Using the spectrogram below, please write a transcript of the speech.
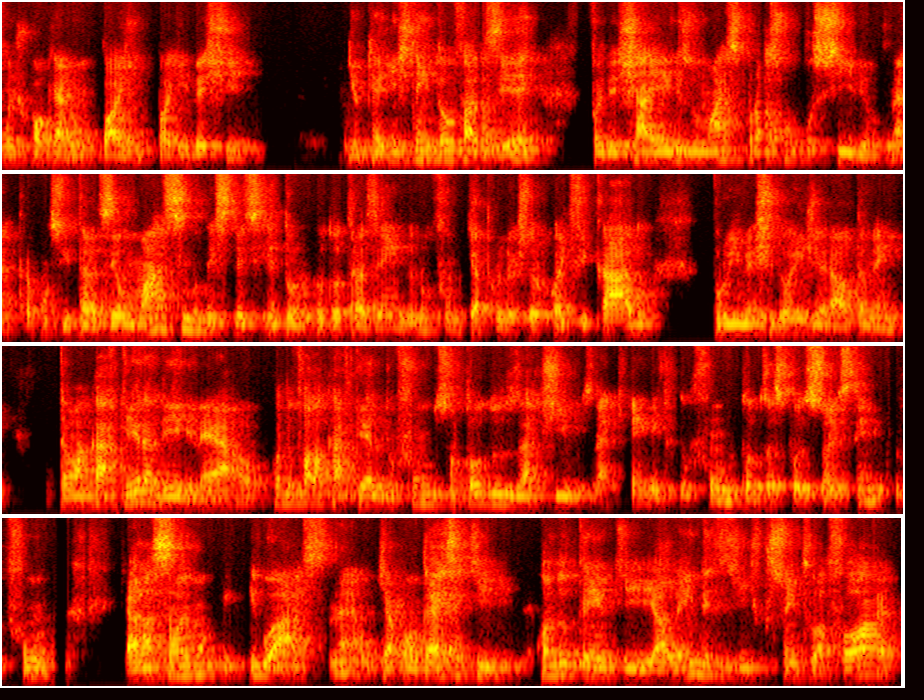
onde qualquer um pode, pode investir. E o que a gente tentou fazer foi deixar eles o mais próximo possível, né, para conseguir trazer o máximo desse, desse retorno que eu estou trazendo, no fundo, que é para o investidor qualificado, para o investidor em geral também. Então, a carteira dele, né? Quando eu falo a carteira do fundo, são todos os ativos, né, que tem dentro do fundo, todas as posições que tem dentro do fundo, elas são iguais, né? O que acontece é que quando eu tenho que ir além desses 20% lá fora,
